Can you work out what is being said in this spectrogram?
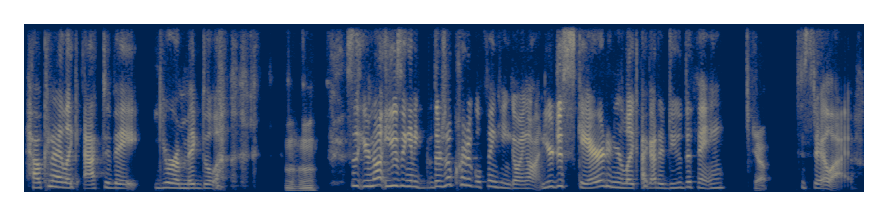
how can i like activate your amygdala. Hmm so that you're not using any there's no critical thinking going on. You're just scared and you're like i gotta do the thing Yeah. to stay alive.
